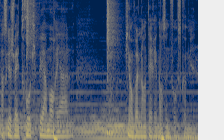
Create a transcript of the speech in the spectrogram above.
Parce que je vais être trop occupé à Montréal. Puis on va l'enterrer dans une fosse commune.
